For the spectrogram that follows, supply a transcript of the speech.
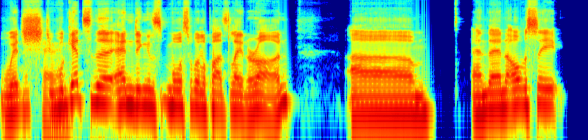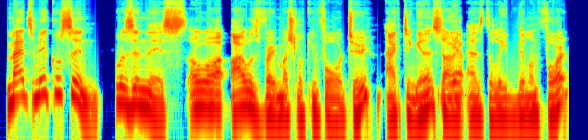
which Okay. we'll get to the endings more spoiler parts later on. Um, and then obviously Mads Mikkelsen was in this. Oh, I- was very much looking forward to acting in it, starring Yep. as the lead villain for it.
